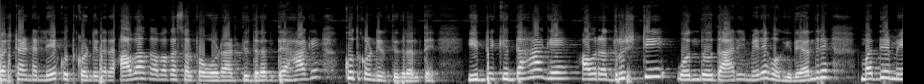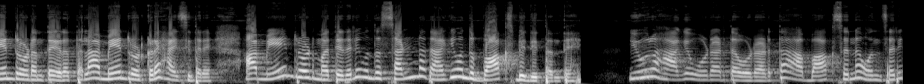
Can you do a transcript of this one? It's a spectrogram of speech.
ಬಸ್ ಸ್ಟ್ಯಾಂಡಲ್ಲೇ ಕೂತ್ಕೊಂಡಿದ್ದಾರೆ. ಆವಾಗ ಆವಾಗ ಸ್ವಲ್ಪ ಓಡಾಡ್ತಿದ್ರಂತೆ, ಹಾಗೆ ಕೂತ್ಕೊಂಡಿರ್ತಿದ್ರಂತೆ. ಇದ್ದಕ್ಕಿದ್ದ ಹಾಗೆ ಅವರ ದೃಷ್ಟಿ ಒಂದು ದಾರಿ ಮೇಲೆ ಹೋಗಿದೆ. ಅಂದರೆ ಮಧ್ಯೆ ಮೇನ್ ರೋಡ್ ಅಂತ ಇರುತ್ತಲ್ಲ, ಆ ಮೇನ್ ರೋಡ್ ಕಡೆ ಹಾಯಿಸಿದ್ದಾರೆ. ಆ ಮೇನ್ ರೋಡ್ ಮಧ್ಯದಲ್ಲಿ ಒಂದು ಸಣ್ಣದಾಗಿ ಒಂದು ಬಾಕ್ಸ್ ಬಿದ್ದಿತ್ತಂತೆ. ಇವರು ಹಾಗೆ ಓಡಾಡ್ತಾ ಓಡಾಡ್ತಾ ಆ ಬಾಕ್ಸನ್ನು ಒಂದ್ಸರಿ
